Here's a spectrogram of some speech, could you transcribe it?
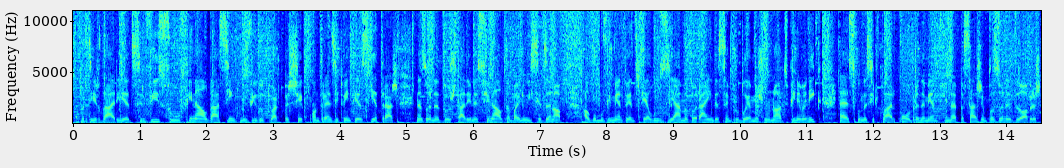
a partir da área de serviço. O final da A5 no viaduto Duarte Pacheco com trânsito intenso e atrás na zona do Estádio Nacional. Também no IC19, algum movimento entre Queluz e a Amadora, ainda sem problemas no nó de Pinamanique. A segunda circular com abrandamento na passagem pela zona de obras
